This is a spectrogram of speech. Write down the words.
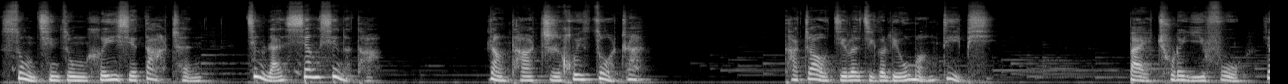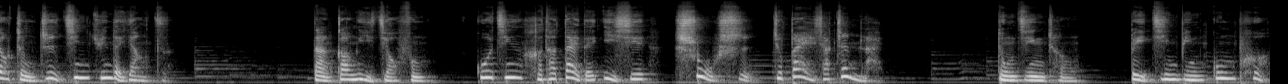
宋钦宗和一些大臣竟然相信了他，让他指挥作战。他召集了几个流氓地痞，摆出了一副要整治金军的样子。但刚一交锋，郭京和他带的一些术士就败下阵来，东京城被金兵攻破。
